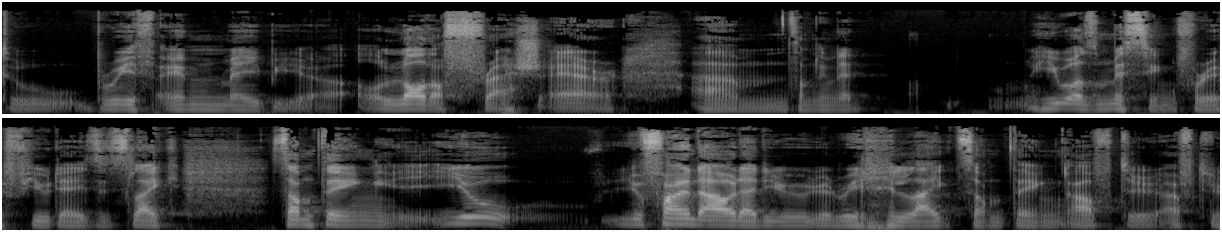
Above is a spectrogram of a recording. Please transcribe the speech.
to breathe in maybe a, a lot of fresh air, um, something that he was missing for a few days. It's like something you you find out that you really liked something after after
